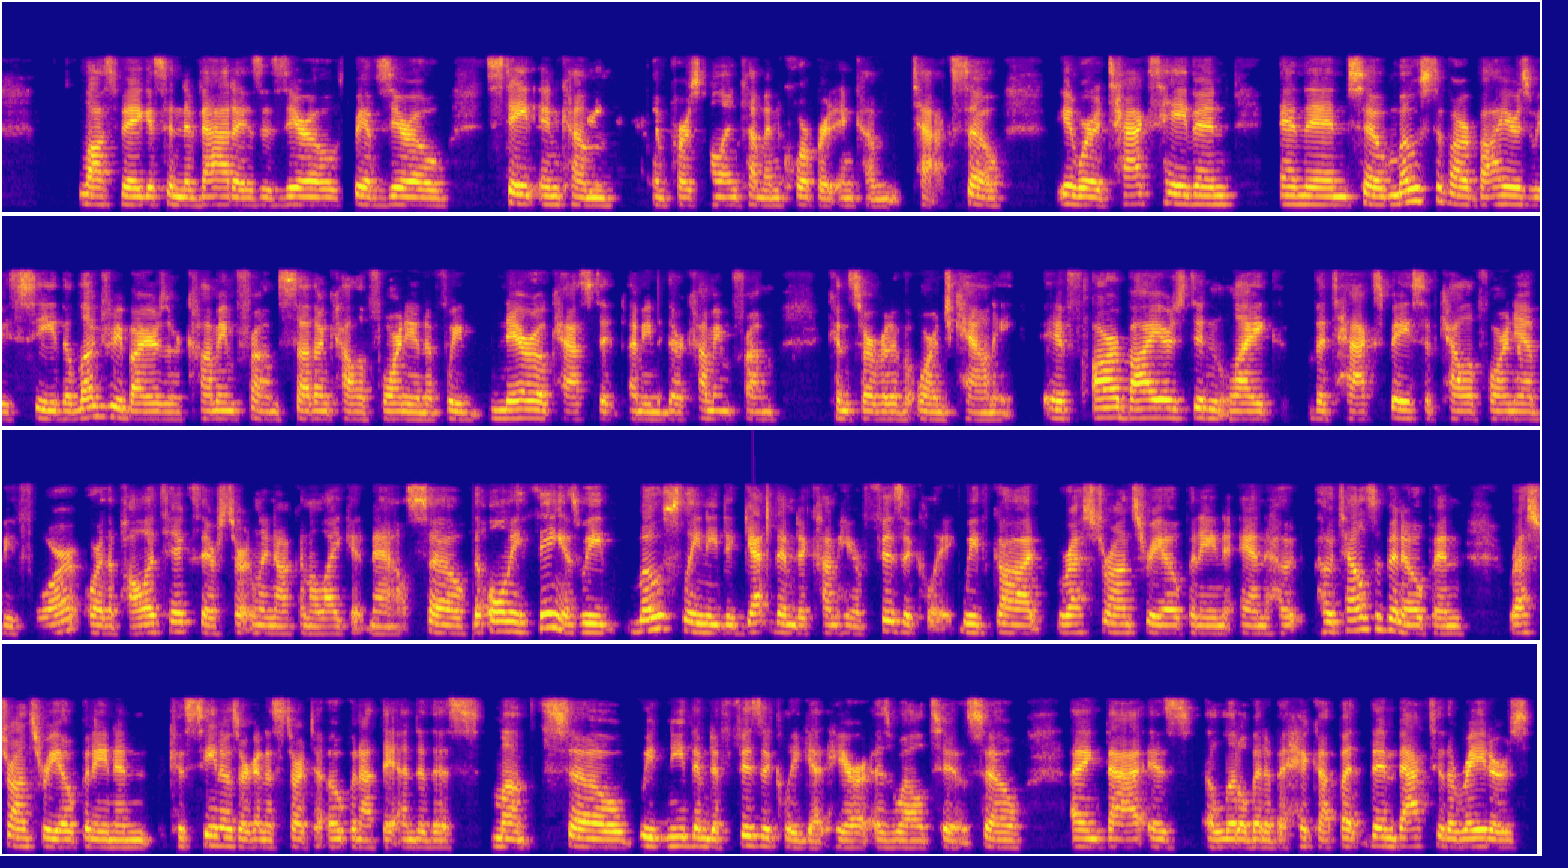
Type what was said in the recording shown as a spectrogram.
Las Vegas and Nevada is a zero, we have zero state income and personal income and corporate income tax. So, you know, we're a tax haven and then, so most of our buyers we see, the luxury buyers are coming from Southern California. And if we narrow cast it, I mean, they're coming from conservative Orange County. If our buyers didn't like the tax base of California before or the politics, they're certainly not going to like it now. So the only thing is we mostly need to get them to come here physically. We've got restaurants reopening and ho- hotels have been open, restaurants reopening and casinos are going to start to open at the end of this month. So we need them to physically get here as well too. So I think that is a little bit of a hiccup. But then back to the Raiders,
